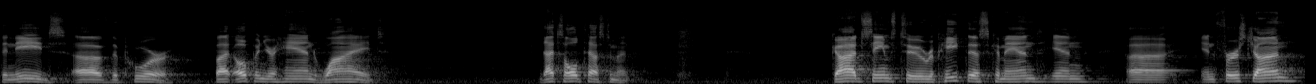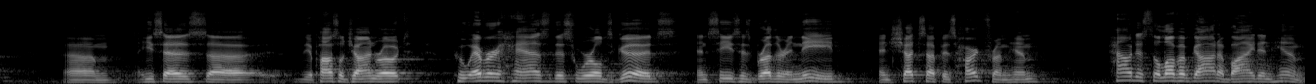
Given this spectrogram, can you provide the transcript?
the needs of the poor, but open your hand wide. That's Old Testament. God seems to repeat this command in, uh, in 1 John. Um, he says, uh, the Apostle John wrote, Whoever has this world's goods and sees his brother in need and shuts up his heart from him, how does the love of God abide in him?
